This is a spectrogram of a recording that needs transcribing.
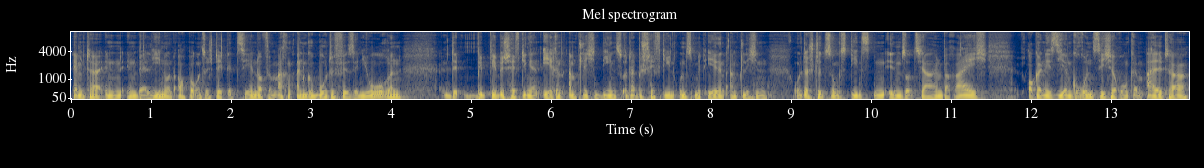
Ämter in, in Berlin und auch bei uns in Steglitz-Zehlendorf. Wir machen Angebote für Senioren. Wir beschäftigen einen ehrenamtlichen Dienst oder beschäftigen uns mit ehrenamtlichen Unterstützungsdiensten im sozialen Bereich, organisieren Grundsicherung im Alter,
